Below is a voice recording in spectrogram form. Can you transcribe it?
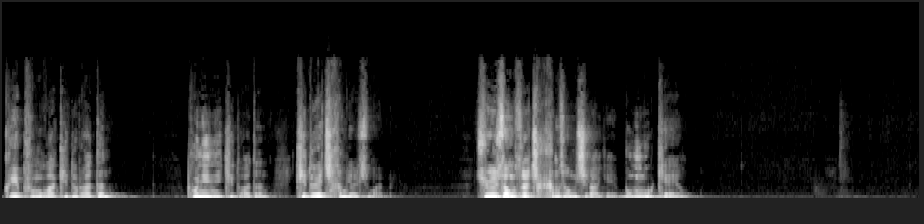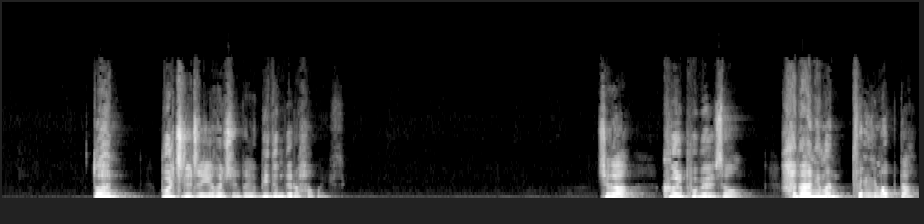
그의 부모가 기도를 하든 본인이 기도하든 기도에 참 열심히 합니다. 주일 성수를 참 성실하게 묵묵해요. 또한 물질적인 헌신도 믿음대로 하고 있어요. 제가 그걸 보면서 하나님은 틀림없다.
